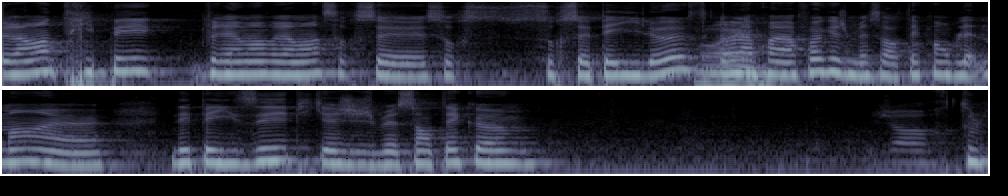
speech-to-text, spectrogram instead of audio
vraiment tripé vraiment, vraiment sur ce, sur, sur ce pays-là. C'est Ouais. comme la première fois que je me sentais complètement euh, dépaysée puis que je me sentais comme genre tout-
